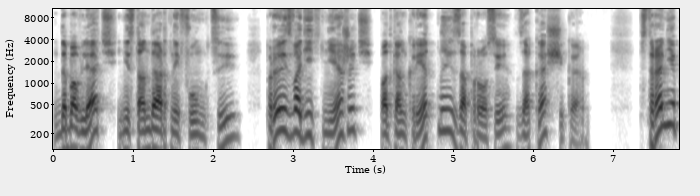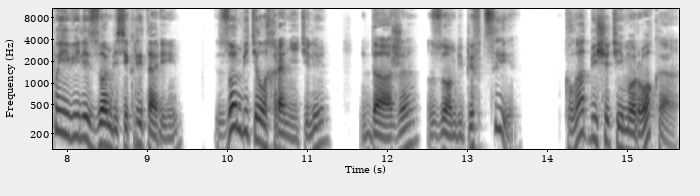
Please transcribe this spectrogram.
добавлять нестандартные функции, производить нежить под конкретные запросы заказчика. В стране появились зомби-секретари, зомби-телохранители, даже зомби-певцы. Кладбище Теймурока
